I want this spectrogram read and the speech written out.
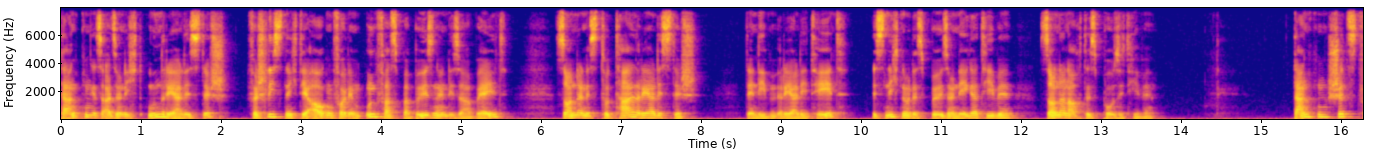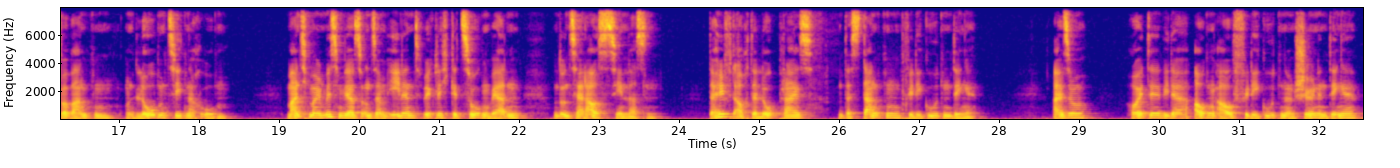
Danken ist also nicht unrealistisch, verschließt nicht die Augen vor dem unfassbar Bösen in dieser Welt, sondern ist total realistisch. Denn die Realität ist nicht nur das Böse und Negative, sondern auch das Positive. Danken schützt vor Wanken und Loben zieht nach oben. Manchmal müssen wir aus unserem Elend wirklich gezogen werden und uns herausziehen lassen. Da hilft auch der Lobpreis und das Danken für die guten Dinge. Also Heute wieder Augen auf für die guten und schönen Dinge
